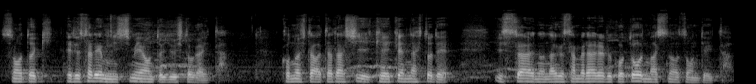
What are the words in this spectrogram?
その時エルサレムにシメオンという人がいた。この人は正しい敬虔な人でイスラエルの慰められることを待ち望んでいた。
